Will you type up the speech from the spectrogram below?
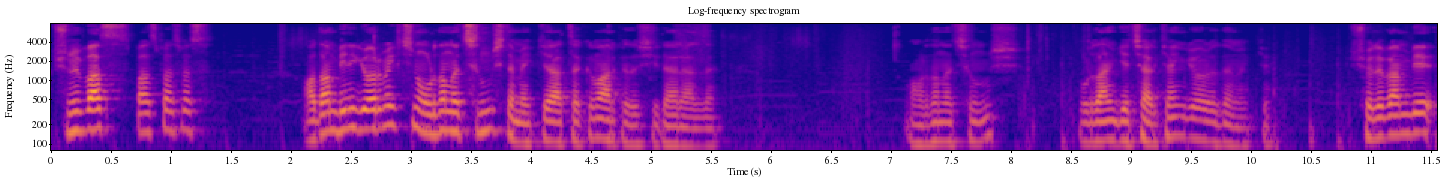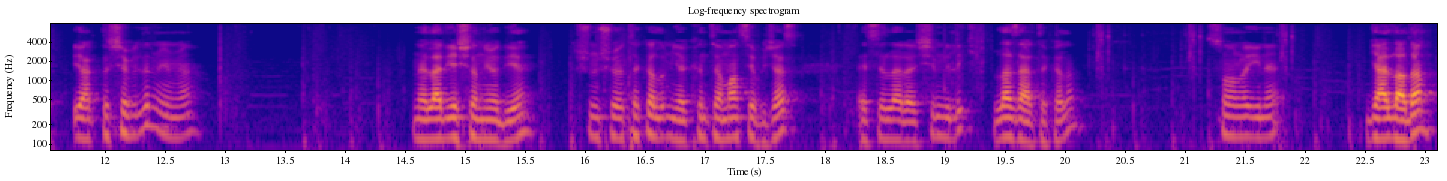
Şunu bas, bas, bas, bas. Adam beni görmek için oradan açılmış demek ya. Takım arkadaşıydı herhalde. Oradan açılmış. Buradan geçerken gördü demek ki. Şöyle ben bir yaklaşabilir miyim ya? Neler yaşanıyor diye. Şunu şöyle takalım. Yakın temas yapacağız. SLR'a şimdilik lazer takalım. Sonra yine geldi adam.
